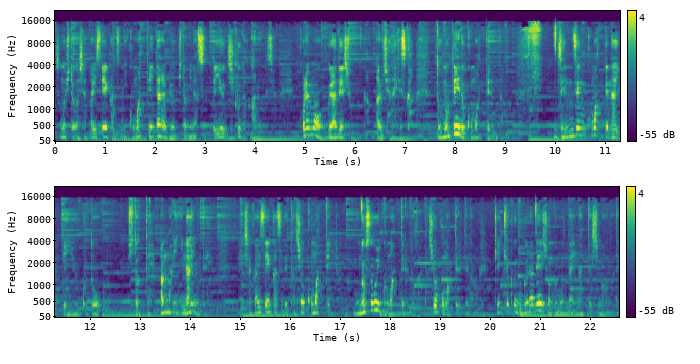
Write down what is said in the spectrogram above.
その人が社会生活に困っていたら病気とみなすっていう軸があるんですよ。これもグラデーションがあるじゃないですか。どの程度困ってるんだと。全然困ってないっていうこと人ってあんまりいないので、えー、社会生活で多少困っているものすごい困ってるとか多少困ってるっていうのは結局グラデーションの問題になってしまうので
